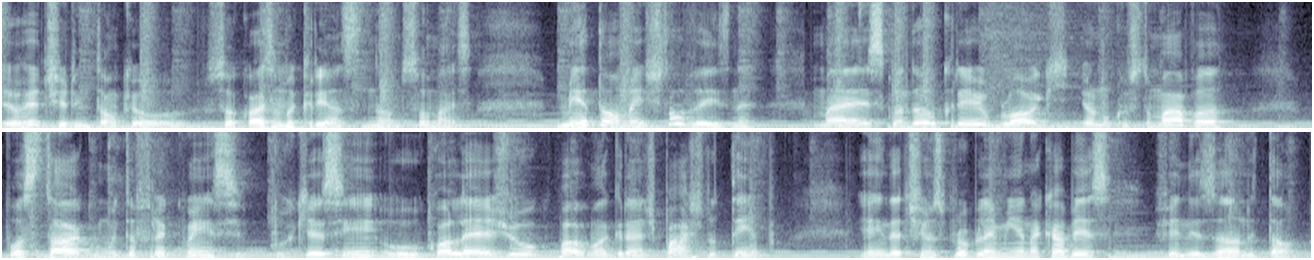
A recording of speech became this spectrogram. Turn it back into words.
Eu retiro então que eu sou quase uma criança. Não, não sou mais. Mentalmente, talvez, né? Mas quando eu criei o blog, eu não costumava postar com muita frequência, porque assim, o colégio ocupava uma grande parte do tempo e ainda tinha uns probleminha na cabeça, infernizando e tal.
